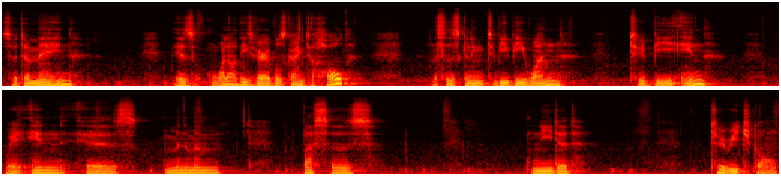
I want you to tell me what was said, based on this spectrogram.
So domain is what are these variables going to hold? This is going to be b1 to Bn, where n is minimum buses needed to reach goal.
